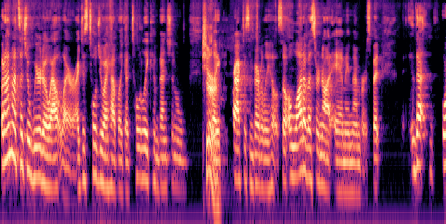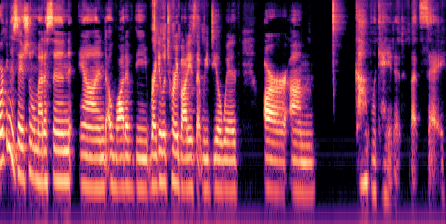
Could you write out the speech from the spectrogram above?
but I'm not such a weirdo outlier. I just told you I have like a totally conventional sure. like practice in Beverly Hills. So a lot of us are not AMA members but that organizational medicine and a lot of the regulatory bodies that we deal with are um, complicated let's say.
